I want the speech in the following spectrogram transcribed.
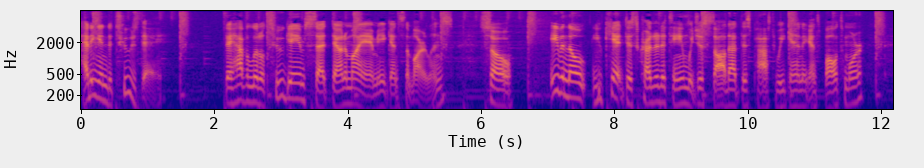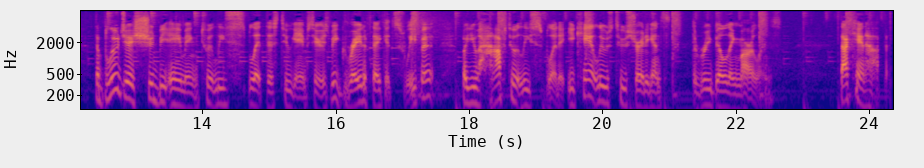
heading into Tuesday, they have a little two game set down in Miami against the Marlins. So even though you can't discredit a team, we just saw that this past weekend against Baltimore. The Blue Jays should be aiming to at least split this two game series. It'd be great if they could sweep it, but you have to at least split it. You can't lose two straight against the rebuilding Marlins. That can't happen.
